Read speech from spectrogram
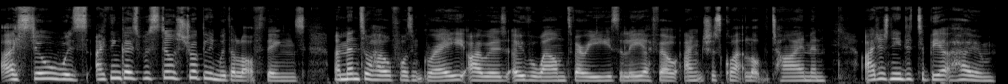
I still was, I think I was still struggling with a lot of things. My mental health wasn't great. I was overwhelmed very easily. I felt anxious quite a lot of the time, and I just needed to be at home.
